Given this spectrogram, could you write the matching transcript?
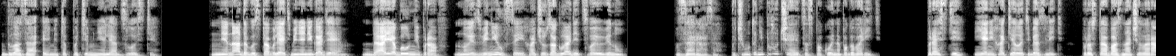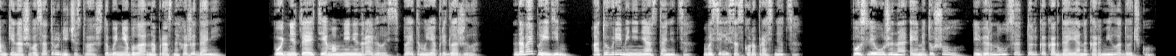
Глаза Эмита потемнели от злости. «Не надо выставлять меня негодяем. Да, я был неправ, но извинился и хочу загладить свою вину. Зараза, почему-то не получается спокойно поговорить. Прости, я не хотела тебя злить. Просто обозначила рамки нашего сотрудничества, чтобы не было напрасных ожиданий. Поднятая тема мне не нравилась, поэтому я предложила. «Давай поедим, а то времени не останется. Василиса скоро проснется. После ужина Эммет ушел и вернулся только когда я накормила дочку.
